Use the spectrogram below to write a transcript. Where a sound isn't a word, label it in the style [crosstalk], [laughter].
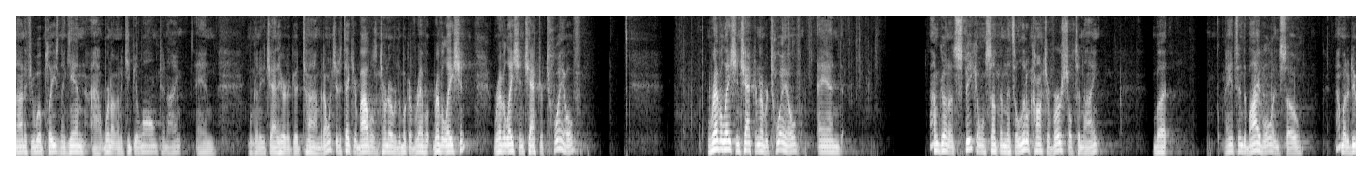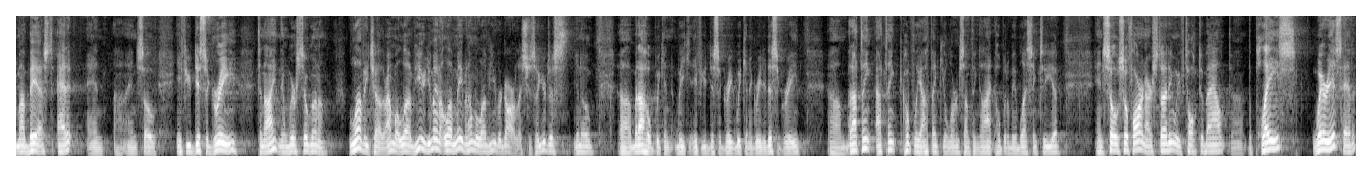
Tonight, if you will, please. And again, uh, we're not going to keep you long tonight, and we're going to get you out of here at a good time. But I want you to take your Bibles and turn over to the book of Revelation, Revelation chapter 12. Revelation chapter number 12, and I'm going to speak on something that's a little controversial tonight, but hey, it's in the Bible, and so I'm going to do my best at it. And, uh, and so if you disagree tonight, then we're still going to love each other. I'm going to love you. You may not love me, but I'm going to love you regardless. So you're just, you know, uh, but I hope we can, we can, if you disagree, we can agree to disagree. Um, but I think, I think, hopefully, I think you'll learn something tonight. Hope it'll be a blessing to you. And so, so far in our study, we've talked about uh, the place. Where is heaven?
